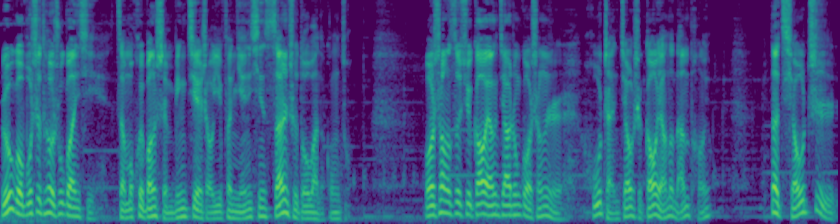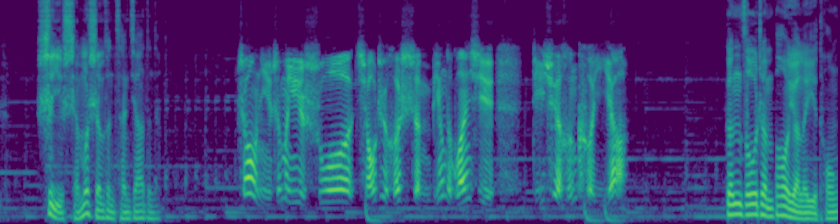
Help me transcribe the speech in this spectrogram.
如果不是特殊关系，怎么会帮沈冰介绍一份年薪三十多万的工作？我上次去高阳家中过生日，胡展娇是高阳的男朋友，那乔治是以什么身份参加的呢？照你这么一说，乔治和沈冰的关系的确很可疑啊。跟邹震抱怨了一通，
